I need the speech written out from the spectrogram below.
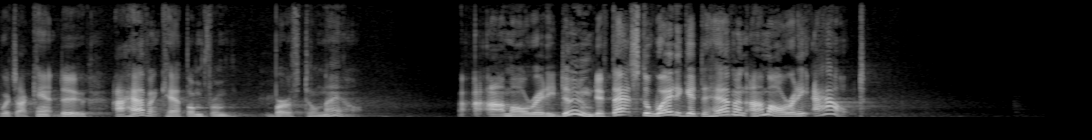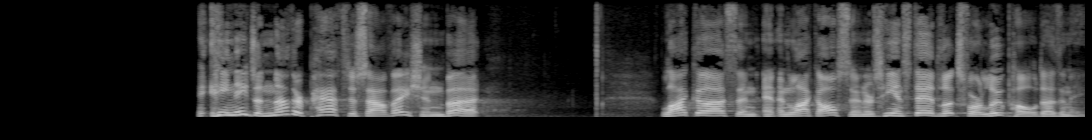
which I can't do. I haven't kept them from birth till now. I'm already doomed. If that's the way to get to heaven, I'm already out. He needs another path to salvation, but like us and, and, and like all sinners, he instead looks for a loophole, doesn't he?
